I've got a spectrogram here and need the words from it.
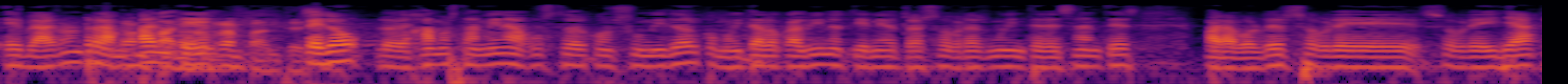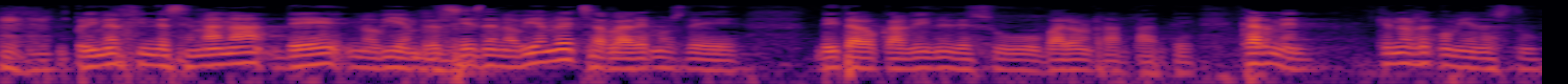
el varón rampante, Rampante, pero lo dejamos también a gusto del consumidor. Como Italo Calvino tiene otras obras muy interesantes para volver sobre, sobre ella. El primer fin de semana de noviembre, el 6 de noviembre, charlaremos de, de Italo Calvino y de su varón rampante. Carmen, ¿qué nos recomiendas tú?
